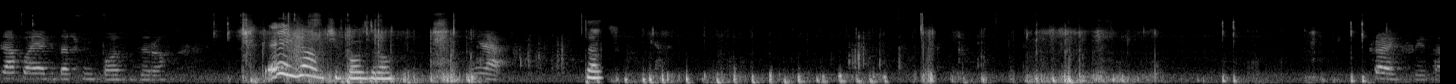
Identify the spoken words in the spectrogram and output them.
grapa, jak dasz mi pozdro. Ej, dam ci pozdro. Nie, Tak. czekaj chwilkę.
